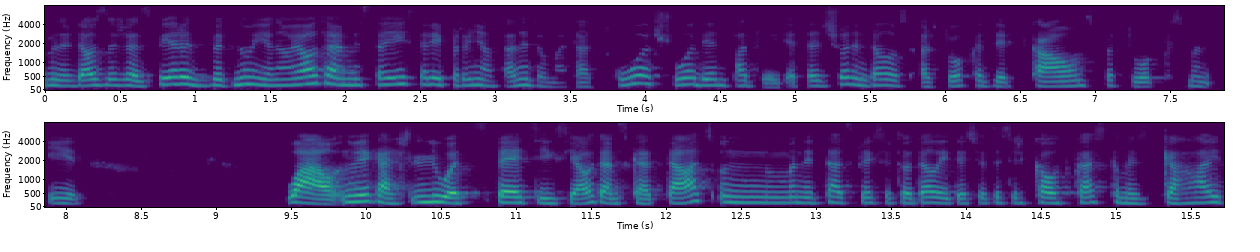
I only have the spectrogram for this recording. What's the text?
man ir daudz dažādas pieredzes, bet, nu, ja nav jautājumu, es tā īsti arī par viņām tā nedomāju. Tā, ko šodien padalīties? Tad šodien dalos ar to, kad ir kauns par to, kas man ir Wow, nu vienkārši ļoti spēcīgs jautājums kā tāds. Un man ir tāds prieks ar to dalīties, jo tas ir kaut kas, kam es gāju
